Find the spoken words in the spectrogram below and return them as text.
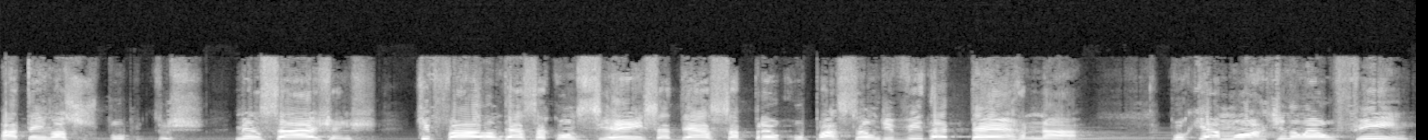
a ter em nossos púlpitos mensagens que falam dessa consciência, dessa preocupação de vida eterna porque a morte não é o fim.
